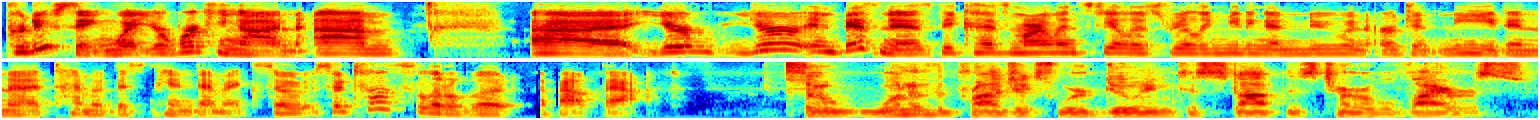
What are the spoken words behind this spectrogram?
producing, what you're working on. Um, uh, you're you're in business because Marlin Steel is really meeting a new and urgent need in the time of this pandemic. So so tell us a little bit about that. So one of the projects we're doing to stop this terrible virus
